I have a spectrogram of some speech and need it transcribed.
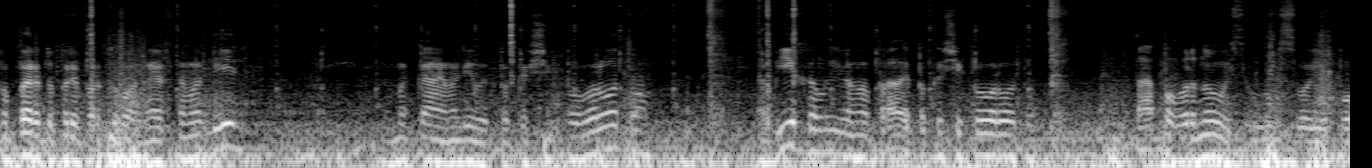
Попереду припаркований автомобіль. Вмикаємо лівий показчик повороту, об'їхали його, правий показчик повороту та повернулись у свою полосу.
